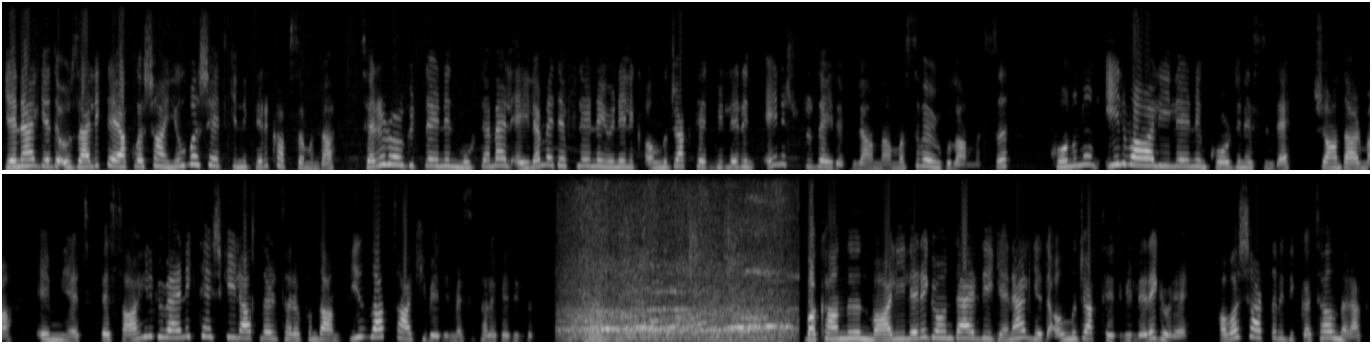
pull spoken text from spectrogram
Genelgede özellikle yaklaşan yılbaşı etkinlikleri kapsamında terör örgütlerinin muhtemel eylem hedeflerine yönelik alınacak tedbirlerin en üst düzeyde planlanması ve uygulanması, konunun il valilerinin koordinesinde jandarma, emniyet ve sahil güvenlik teşkilatları tarafından bizzat takip edilmesi talep edildi. Bakanlığın valilere gönderdiği genelgede alınacak tedbirlere göre hava şartları dikkate alınarak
